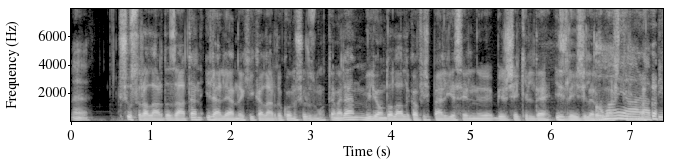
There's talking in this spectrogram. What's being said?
Evet. Şu sıralarda zaten ilerleyen dakikalarda konuşuruz muhtemelen. Milyon dolarlık afiş belgeselini bir şekilde izleyicilere Aman ulaştırma. ya Rabbi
